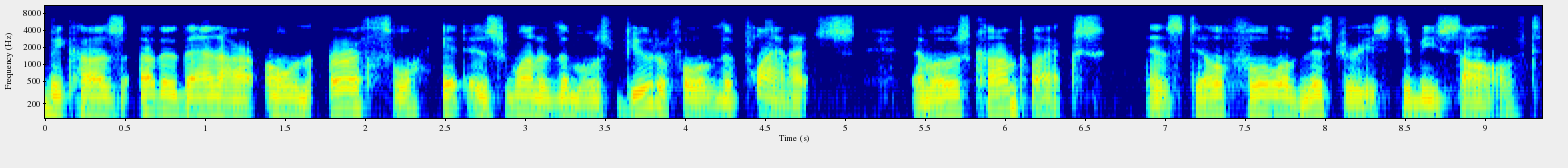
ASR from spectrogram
because other than our own Earth, it is one of the most beautiful of the planets, the most complex, and still full of mysteries to be solved.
